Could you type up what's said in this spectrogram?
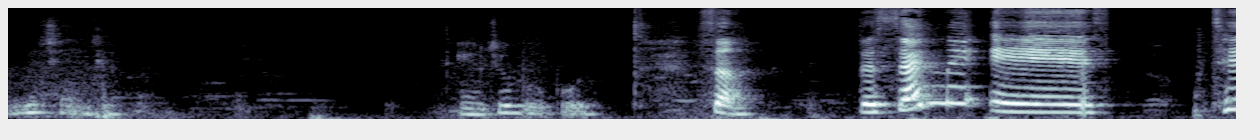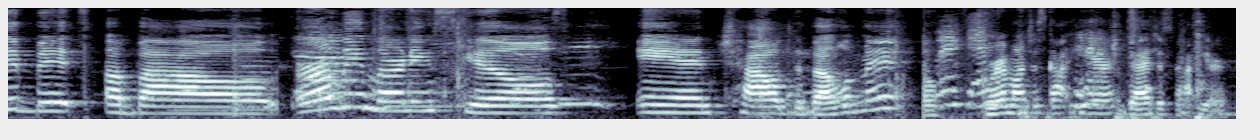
let me change it. Andrew Boo Boo. So, the segment is tidbits about early learning skills and child development. Grandma just got here. Dad just got here.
